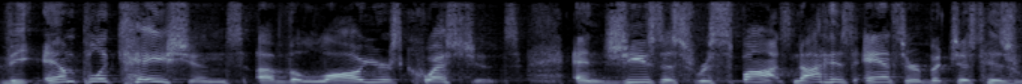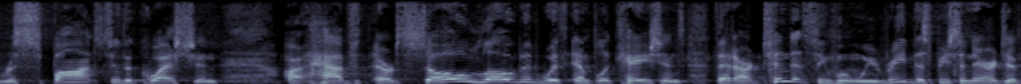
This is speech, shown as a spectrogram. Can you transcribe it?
the implications of the lawyer's questions and Jesus' response, not his answer, but just his response to the question, are, have, are so loaded with implications that our tendency when we read this piece of narrative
